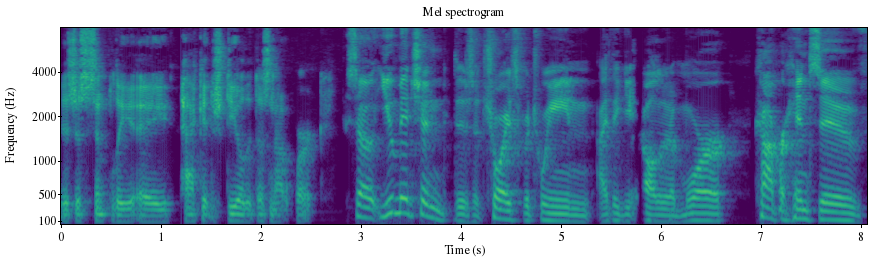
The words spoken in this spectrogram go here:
is just simply a package deal that does not work. So you mentioned there's a choice between, I think you called it a more comprehensive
